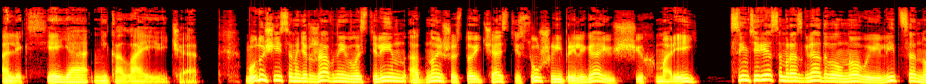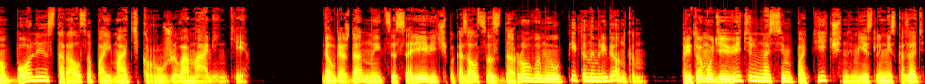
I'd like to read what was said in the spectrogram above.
Алексея Николаевича. Будущий самодержавный властелин одной шестой части суши и прилегающих морей с интересом разглядывал новые лица, но более старался поймать кружева маменьки. Долгожданный цесаревич показался здоровым и упитанным ребенком, притом удивительно симпатичным, если не сказать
